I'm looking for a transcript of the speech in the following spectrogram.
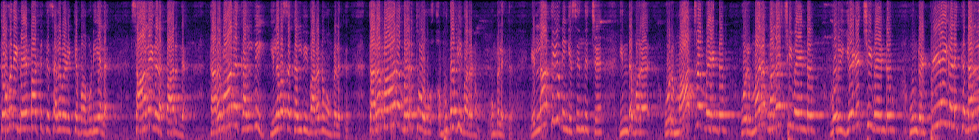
தொகுதி மேம்பாட்டுக்கு செலவழிக்க முடியல. சாலைகளை பாருங்க. தரமான கல்வி இலவச கல்வி வரணும் உங்களுக்கு. தரமான மருத்துவ உதவி வரணும் உங்களுக்கு. எல்லாத்தையும் நீங்க சிந்திச்சு இந்த முறை ஒரு மாற்றம் வேண்டும் ஒரு மறு மலர்ச்சி வேண்டும் ஒரு எழுச்சி வேண்டும் உங்கள் பிள்ளைகளுக்கு நல்ல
